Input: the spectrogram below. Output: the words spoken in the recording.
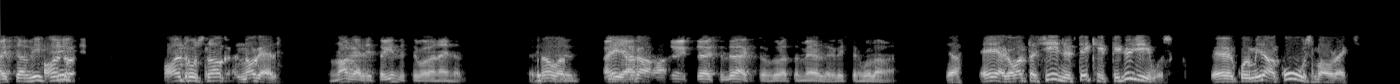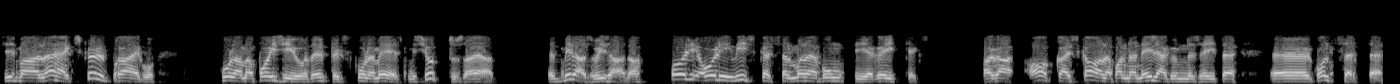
eks see on vist Andru, Andrus Nag-, Nagel. Nagelit ta kindlasti pole näinud. no vot, ei aga. üheksasada üheksakümmend üheksa, tuletan meelde, Kristjan Kullamäe. jah, ei, aga vaata siin nüüd tekibki küsimus. kui mina Kuusma oleks, siis ma läheks küll praegu Kullamäe poisi juurde, ütleks, kuule mees, mis juttu sa ajad, et mida su isa, noh, oli, oli, viskas seal mõne punkti ja kõik, eks. aga AKSK-le panna neljakümneseid kontserte,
